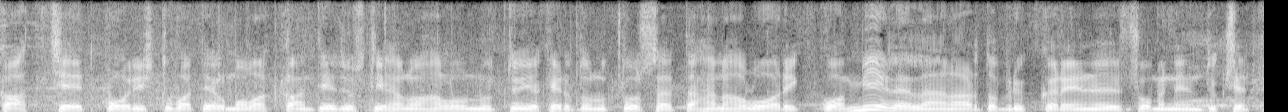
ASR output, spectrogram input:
Katseet kohdistuvat Elmo Lakkaan tietysti hän on halunnut ja kertonut tuossa, että hän haluaa rikkoa mielellään Arto Brykkärin Suomen ennätyksen 13.35.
